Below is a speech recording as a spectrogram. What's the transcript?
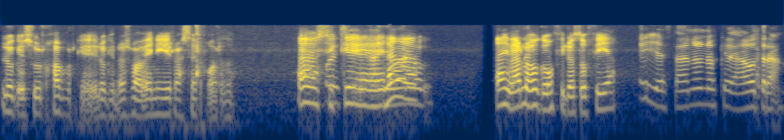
lo que surja porque lo que nos va a venir va a ser gordo. Así Pues sí, que a nada, llevarlo. a llevarlo con filosofía. Y ya está, no nos queda otra.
